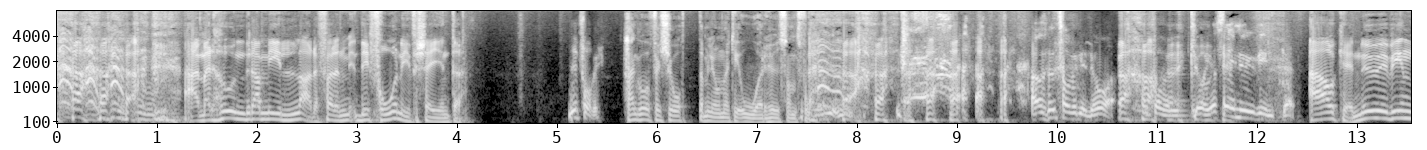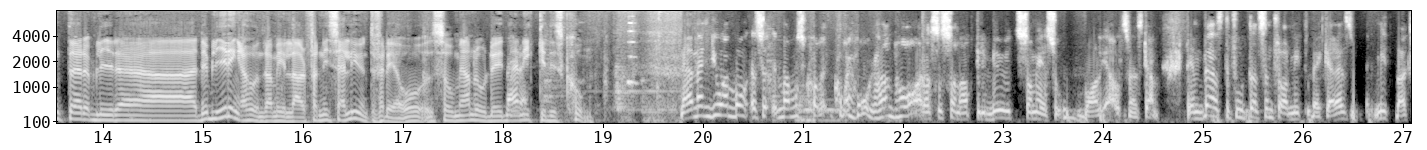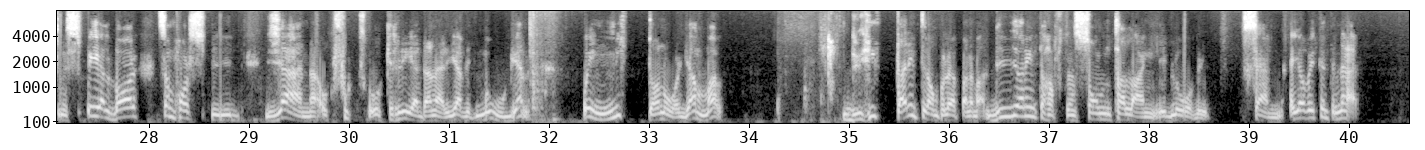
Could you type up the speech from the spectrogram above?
Nej, men 100 millar, för en, det får ni i och för sig inte. Det får vi. Han går för 28 miljoner till Århus som två. ja, då tar vi det då. då, vi det då. Jag säger nu i vinter. Ah, Okej, okay. nu i vinter blir det, det blir inga 100 millar, för ni säljer ju inte för det. Och, så med andra ord, det, det är en icke-diskussion. Nej, men Johan Bång, alltså, man måste komma, komma ihåg han har alltså sådana attribut som är så ovanliga i Allsvenskan. Det är en vänsterfotad central mittbackare, mittback som är spelbar, som har speed, hjärna och, fot, och redan är jävligt mogen. Och är 19 år gammal. Du hittar inte dem på löpande band. Vi har inte haft en sån talang i Blåvitt sen, jag vet inte när.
